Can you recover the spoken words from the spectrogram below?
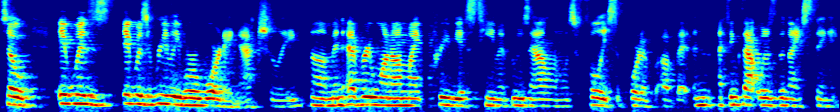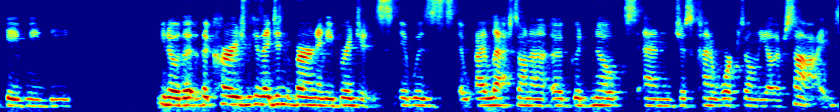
so it was it was really rewarding actually. Um, and everyone on my previous team at booz allen was fully supportive of it. And i think that was the nice thing. It gave me the you know the, the courage because i didn't burn any bridges. It was i left on a, a good note and just kind of worked on the other side.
